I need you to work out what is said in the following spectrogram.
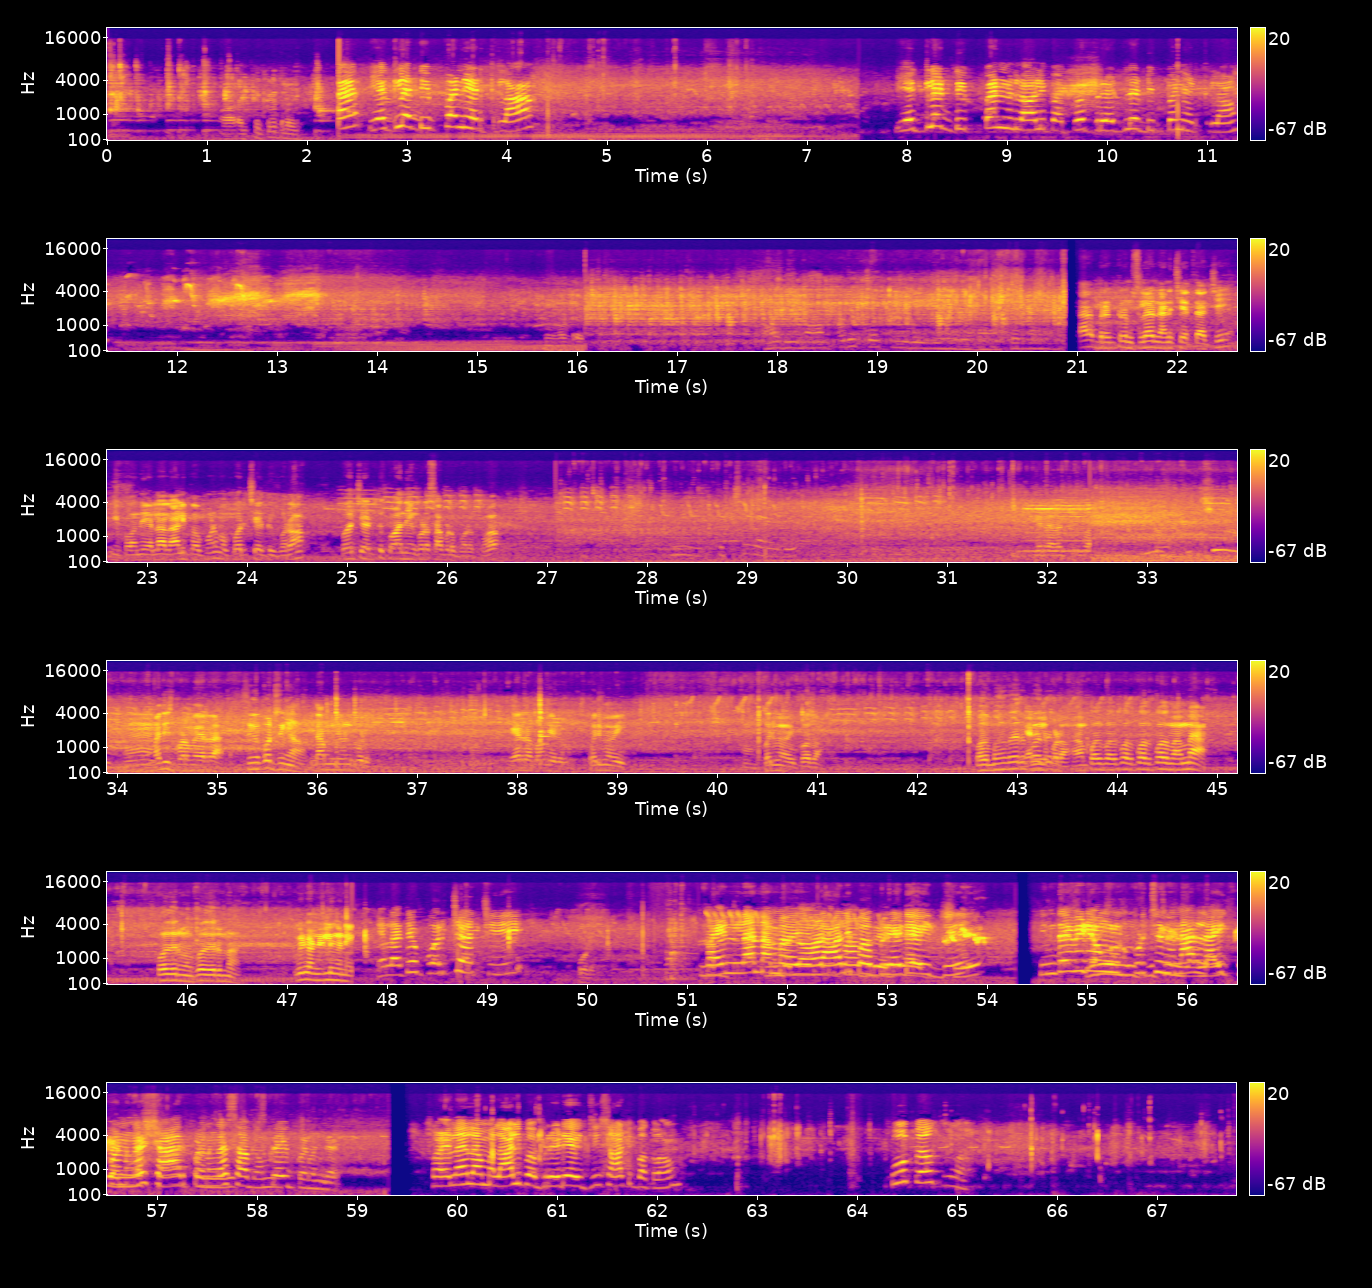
எக்ல டிப் பண்ணி எடுத்துக்கலாம். எக்ல டிப் பண்ண லாலிபாப்பை பிரெட்ல டிப் பண்ணி எடுக்கலாம் பிரெட் க்ரம்ஸில் நினச்சி எடுத்தாச்சு. இப்போ வந்து எல்லா லாலிபாப்பும் நம்ம பொரிச்சு எடுத்துக்க போகிறோம் பொரிச்சு எடுத்து குழந்தைங்க கூட சாப்பிட போகிறோம் இப்போ ஏறுடா, வச்சுட்டு வா. ம், மதிஸ் படம் ஏறா சிங்க போட்டு சிங்க. இந்த ஒன்று போடு. ஏறா எடு பொறுமை வை. பொறுமை வை போதும். போதும் போதும் போதும் படம். ஆ போதும் போதும் போதும் போதும் போதும் அம்மா. போதுமா போதுமா வீடியோ நில்லுங்க நீ. எல்லாத்தையும் பொரிச்சாச்சு. போடு. ஃபைனலா நம்ம லாலிபாப் ரெடி ஆயிடுச்சு. இந்த வீடியோ உங்களுக்கு பிடிச்சிருந்தா லைக் பண்ணுங்க ஷேர் பண்ணுங்க சப்ஸ்கிரைப் பண்ணுங்க. ஃபைனலா நம்ம லாலிபாப் ரெடி ஆயிடுச்சு. சாப்பிட்டு பார்க்கலாம். 我不要吃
